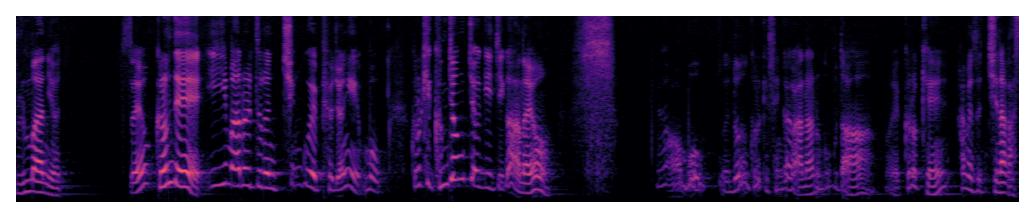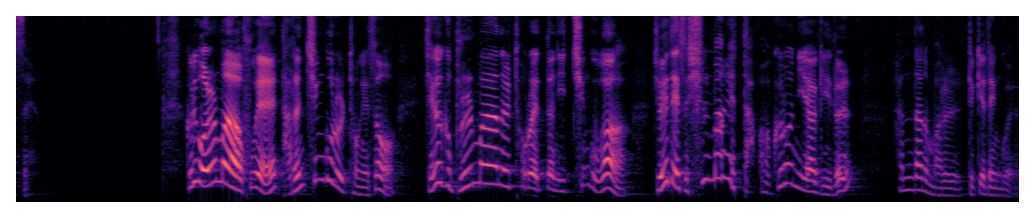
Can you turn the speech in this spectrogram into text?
불만이었어요. 그런데 이 말을 들은 친구의 표정이 뭐 그렇게 긍정적이지가 않아요. 어, 뭐 너는 그렇게 생각 안 하는 것보다 예, 그렇게 하면서 지나갔어요. 그리고 얼마 후에 다른 친구를 통해서 제가 그 불만을 토로했던 이 친구가 저에 대해서 실망했다 어, 그런 이야기를 한다는 말을 듣게 된 거예요.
